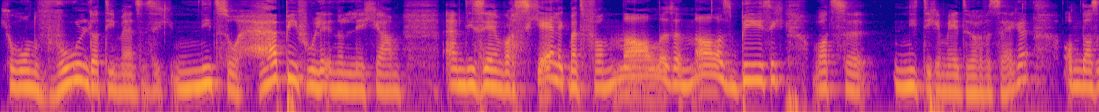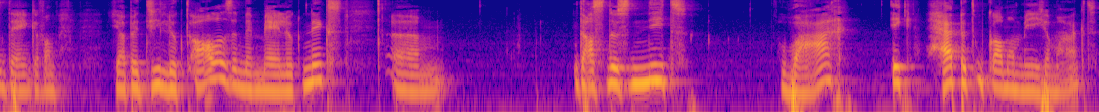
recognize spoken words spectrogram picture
gewoon voel dat die mensen zich niet zo happy voelen in hun lichaam. En die zijn waarschijnlijk met van alles en alles bezig wat ze niet tegen mij durven zeggen, omdat ze denken van ja, bij die lukt alles en bij mij lukt niks. Ehm, dat is dus niet waar. Ik heb het ook allemaal meegemaakt.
